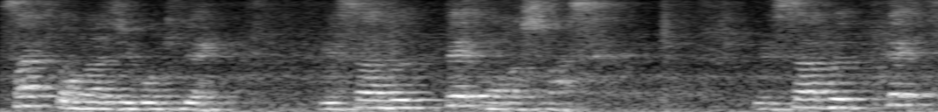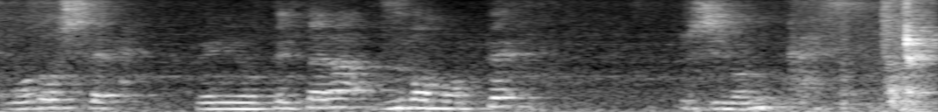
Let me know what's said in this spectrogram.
さっきと同じ動きで揺さぶって戻します。揺さぶって戻して上に乗ってきたらズボン持って後ろに返す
